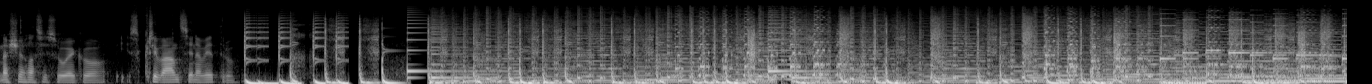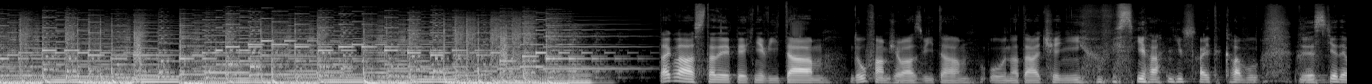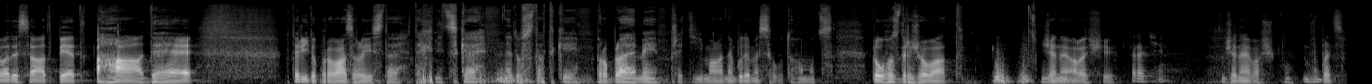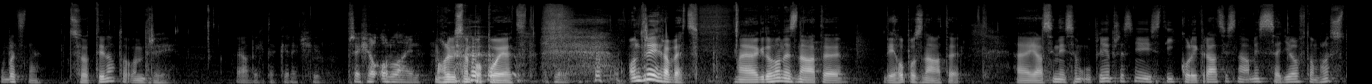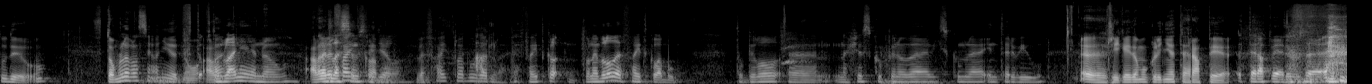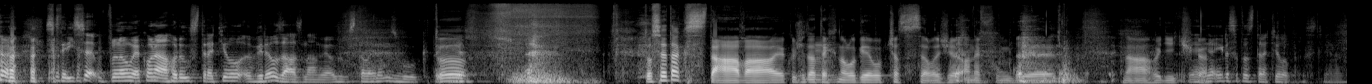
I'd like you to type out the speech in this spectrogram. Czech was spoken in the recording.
naše hlasy jsou jako skřivánci na větru. Tak vás tady pěkně vítám. Doufám, že vás vítám u natáčení vysílání Fight Clubu 295 HD, který doprovázely jisté technické nedostatky, problémy předtím, ale nebudeme se u toho moc dlouho zdržovat. Že ne, Aleši? Radši ne. Že ne, Vašku? Vůbec, vůbec ne. Co ty na to, Ondřej? Já bych taky radši přešel online. Mohli bychom popojet. Ondřej Hrabec, eh, kdo ho neznáte, vy ho poznáte. Eh, Já si nejsem úplně přesně jistý, kolikrát si s námi seděl v tomhle studiu. V tomhle vlastně ani jednou, To, ale, tohle ani jednou. ale vedle ve jsem Clubu. seděl. Ve Fight Clubu A vedle. ve Fight Club, to nebylo ve Fight Clubu. To bylo eh, naše skupinové výzkumné interview. Eh, Říkej tomu klidně terapie. Terapie, dobře. z který se úplnou jako náhodou ztratil videozáznam, jo? zůstal jenom zvuk. To, to se tak stává, jakože ta Mhm. technologie občas selže a nefunguje náhodička. ně- někde se to ztratilo prostě. No.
